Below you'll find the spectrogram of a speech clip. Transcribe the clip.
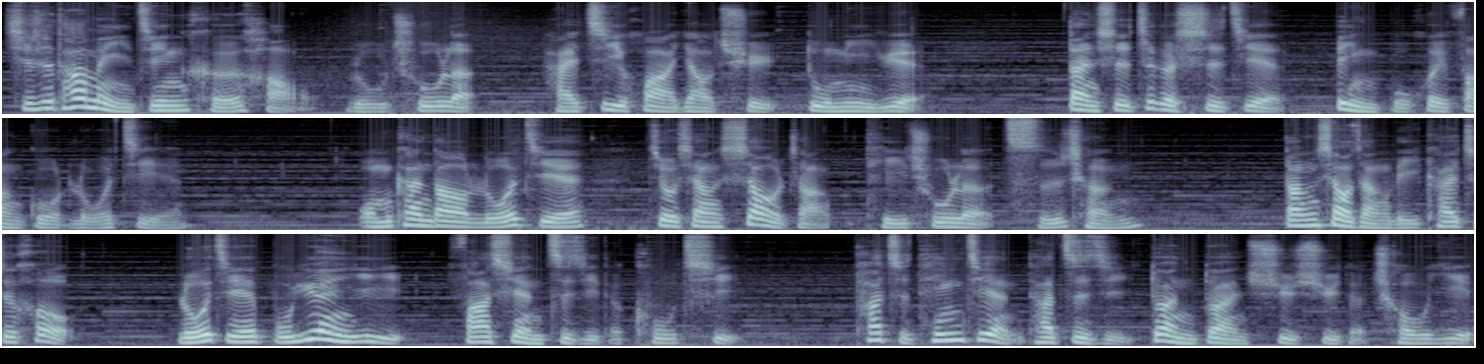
其实他们已经和好如初了，还计划要去度蜜月。但是这个世界并不会放过罗杰。我们看到罗杰就向校长提出了辞呈。当校长离开之后，罗杰不愿意发现自己的哭泣，他只听见他自己断断续续的抽噎。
